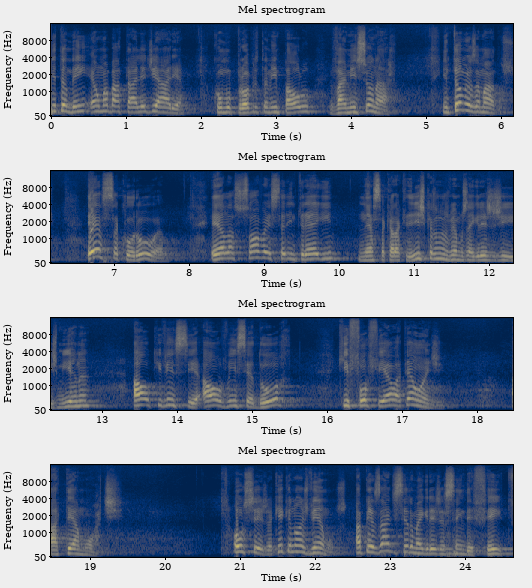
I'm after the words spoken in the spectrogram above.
e também é uma batalha diária, como o próprio também Paulo vai mencionar. Então, meus amados, essa coroa, ela só vai ser entregue nessa característica que nós vemos na igreja de Esmirna, ao que vencer, ao vencedor que for fiel até onde? Até a morte. Ou seja, o que, que nós vemos? Apesar de ser uma igreja sem defeito,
